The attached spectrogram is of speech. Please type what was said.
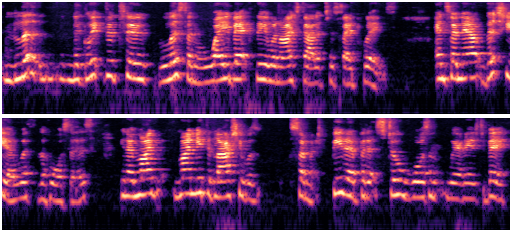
li- neglected to listen way back there when I started to say please. And so now this year with the horses, you know, my my method last year was so much better, but it still wasn't where it needed to be.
